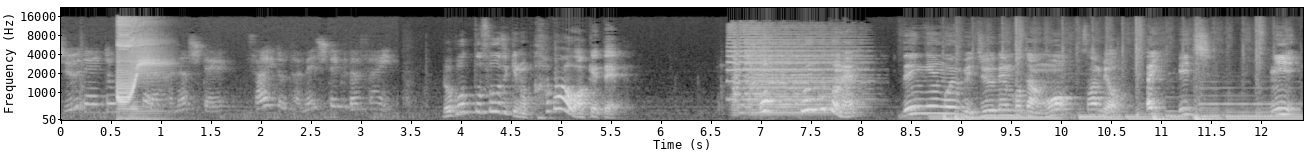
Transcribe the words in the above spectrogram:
充電途中から離して再度試してくださいロボット掃除機のカバーを開けて。お、こういうことね。電源及び充電ボタンを3秒。はい、1、2、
